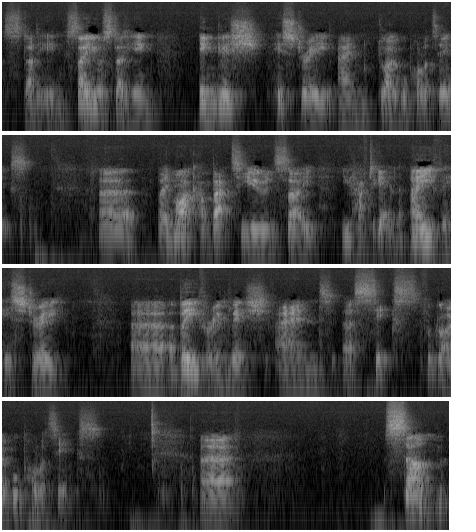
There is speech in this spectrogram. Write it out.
studying. Say you're studying English, history, and global politics. Uh, they might come back to you and say you have to get an A for history, uh, a B for English, and a 6 for global politics. Uh, some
